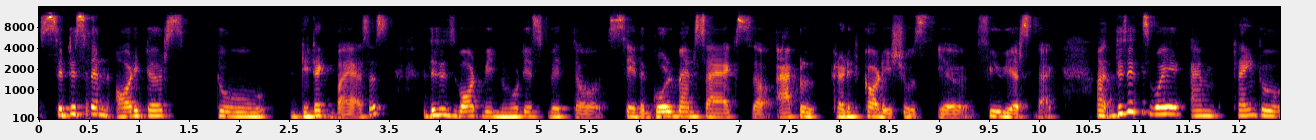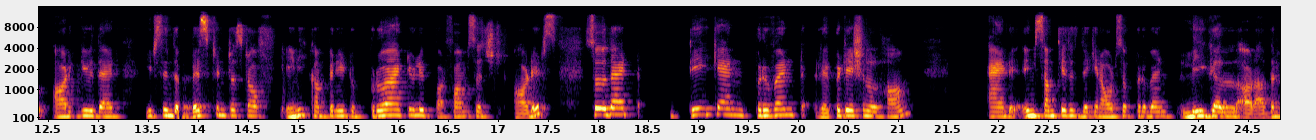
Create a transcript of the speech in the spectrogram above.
citizen auditors to detect biases this is what we noticed with, uh, say, the Goldman Sachs uh, Apple credit card issues a few years back. Uh, this is why I'm trying to argue that it's in the best interest of any company to proactively perform such audits so that they can prevent reputational harm and in some cases they can also prevent legal or other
